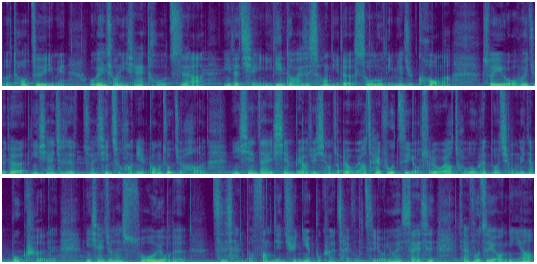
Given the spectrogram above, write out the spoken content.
呃投资里面。我跟你说，你现在投资啊，你的钱一定都还是从你的收入里面去扣嘛。所以我会觉得你现在就是专心做好你的工作就好了。你现在先不要去想说，哎，我要财富自由，所以我要投入很多钱。我跟你讲，不可能。你现在就算所有的资产都放进去，你也不可能财富自由，因为实在是财富自由，你要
